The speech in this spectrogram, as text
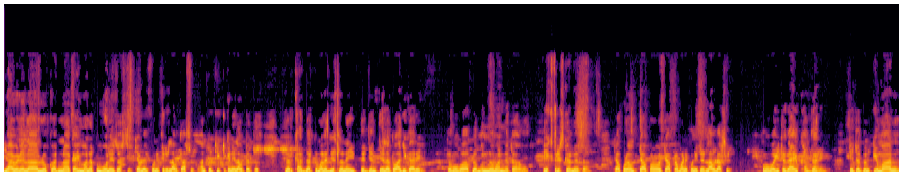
ज्या वेळेला लोकांना काही मनातून बोलायचं असतं त्यावेळेला कोणीतरी लावतं असं. आणि ते ठिकठिकाणी लावतात जर खासदार तुम्हाला दिसला नाही तर जनतेला तो अधिकार आहे तर बाबा आपलं म्हणणं मांडण्याचा एक्सप्रेस करण्याचा. त्यापुढं त्या त्याप्रमाणे कोणीतरी लावलं असेल की बाबा इथं गायब खासदार आहे. त्याच्यातून किमान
